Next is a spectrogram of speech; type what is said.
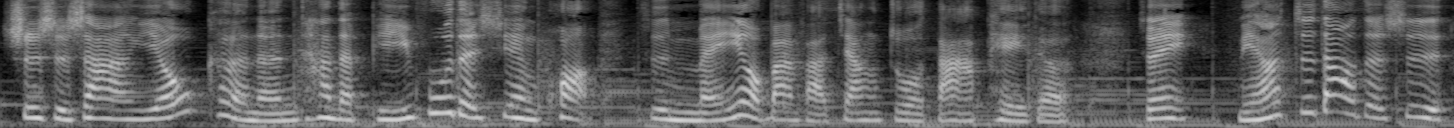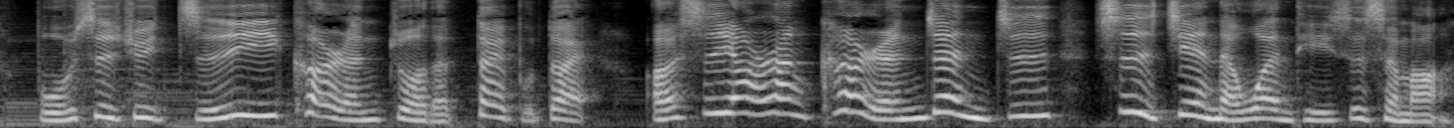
事实上，有可能他的皮肤的现况是没有办法这样做搭配的。所以你要知道的是，不是去质疑客人做的对不对，而是要让客人认知事件的问题是什么。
